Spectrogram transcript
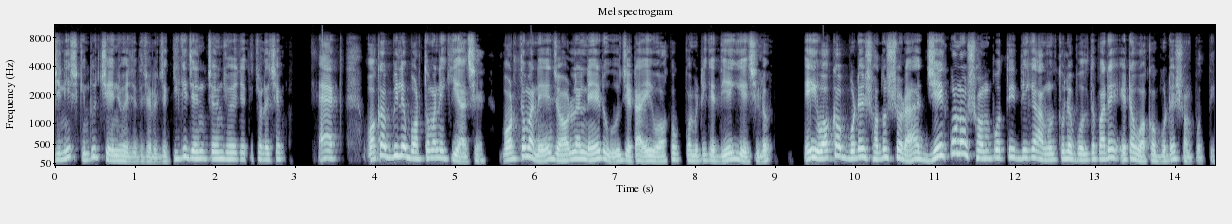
জিনিস কিন্তু চেঞ্জ হয়ে যেতে চলেছে। কি, কি চেঞ্জ হয়ে যেতে চলেছে? ১ ওয়াকফ বিলে বর্তমানে কি আছে? বর্তমানে জওহরলাল নেহরু যেটা এই ওয়াকফ কমিটিকে দিয়ে গিয়েছিল, এই ওয়াকফ বোর্ডের সদস্যরা যেকোনো সম্পত্তির দিকে আঙুল তুলে বলতে পারে এটা ওয়াকফ বোর্ডের সম্পত্তি।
